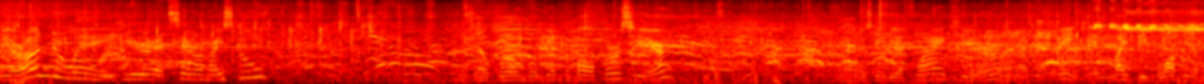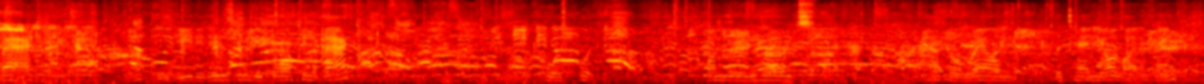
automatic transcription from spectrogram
we are underway Serra High School. Elk Grove will get the ball first here. And there's going to be a flag here, and I think it might be blocking the back. Yep, indeed it is going to be blocking the back. of course, put Thundering Herds around the 10-yard line, I think.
